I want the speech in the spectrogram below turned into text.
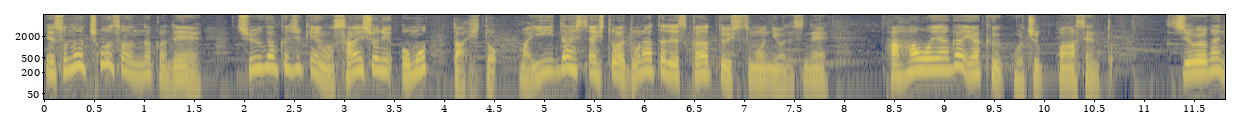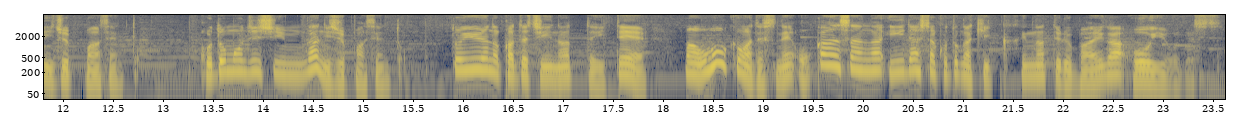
でその調査の中で中学受験を最初に思った人、まあ、言い出した人はどなたですかという質問にはですね母親が約50%父親が20%子供自身が20%というような形になっていて、まあ、多くはですねお母さんが言い出したことがきっかけになっている場合が多いようです。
